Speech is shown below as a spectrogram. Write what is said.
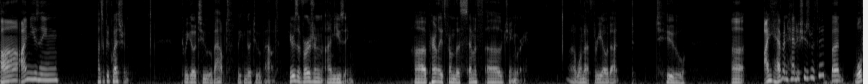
Uh, I'm using, that's a good question. Can we go to about? We can go to about. Here's a version I'm using. Uh, apparently it's from the 7th of January, uh, 1.30.2. Uh, I haven't had issues with it, but we'll,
